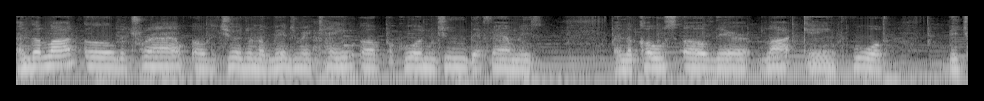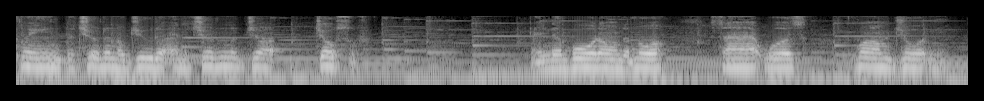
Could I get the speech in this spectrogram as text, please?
And the lot of the tribe of the children of Benjamin came up according to their families, and the coast of their lot came forth between the children of Judah and the children of jo- Joseph. And their border on the north side was from Jordan,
